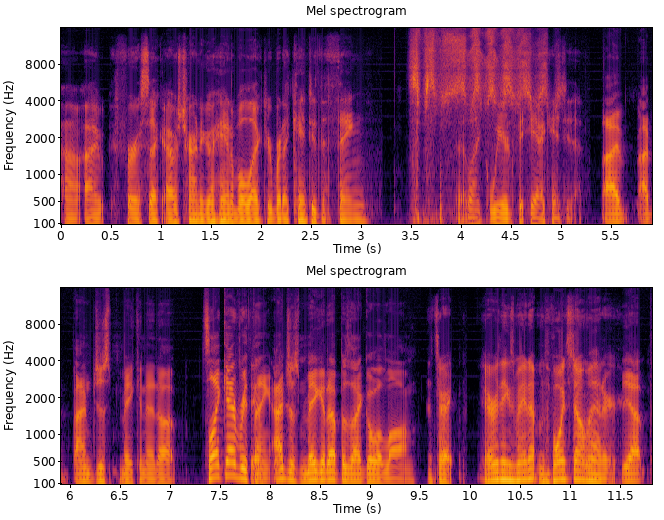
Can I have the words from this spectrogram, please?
Uh, I for a sec I was trying to go Hannibal Lecter, but I can't do the thing. Like weird. Yeah, I can't do that. I, I I'm just making it up. It's like everything. I just make it up as I go along. That's right. Everything's made up, and the points don't matter. Yep.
